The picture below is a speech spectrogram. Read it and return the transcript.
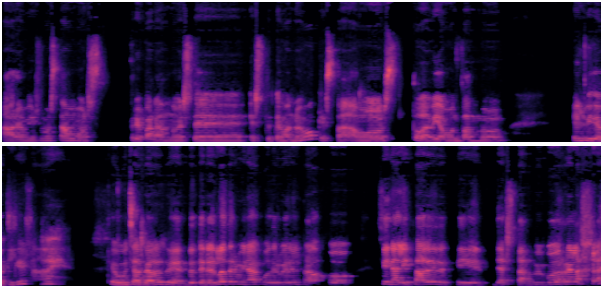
Ahora mismo estamos preparando este, este tema nuevo que estamos todavía montando el videoclip. Ay, tengo muchas ganas de, de tenerlo terminado, poder ver el trabajo finalizado y decir, ya está, me puedo relajar.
